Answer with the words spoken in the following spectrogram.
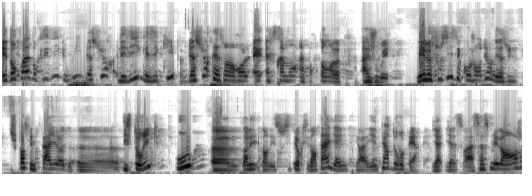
et donc voilà, donc les ligues, oui, bien sûr, les ligues, les équipes, bien sûr qu'elles ont un rôle e-, extrêmement important à jouer. Mais le souci, c'est qu'aujourd'hui, on est dans une, je pense, une période historique où euh, dans les dans les sociétés occidentales, il y a une il y a une perte de repères. Il y a, il y a voilà, ça se mélange.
